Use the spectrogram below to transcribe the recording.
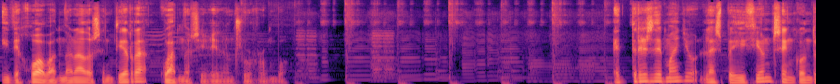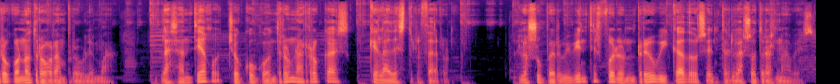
y dejó abandonados en tierra cuando siguieron su rumbo. El 3 de mayo la expedición se encontró con otro gran problema, la Santiago chocó contra unas rocas que la destrozaron. Los supervivientes fueron reubicados entre las otras naves.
